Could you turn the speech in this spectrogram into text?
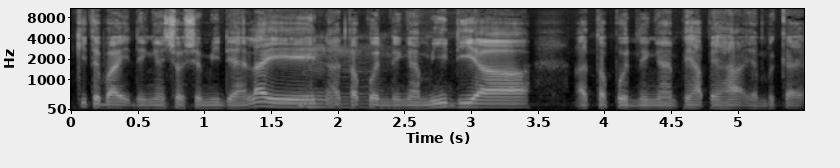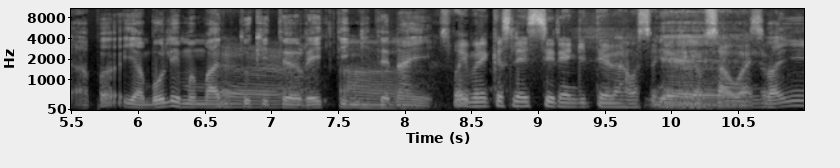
kita baik dengan social media yang lain hmm. ataupun dengan media ataupun dengan pihak-pihak yang berkait apa yang boleh membantu ha. kita rating ha. kita naik supaya mereka selesa dengan kita lah maksudnya yeah. dengan usahawan sebabnya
